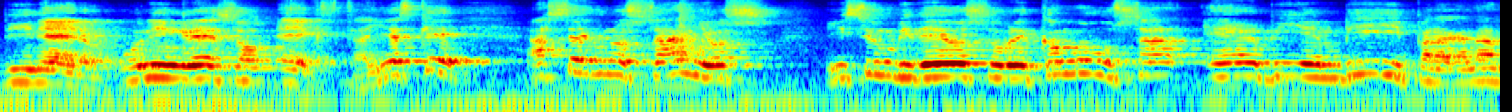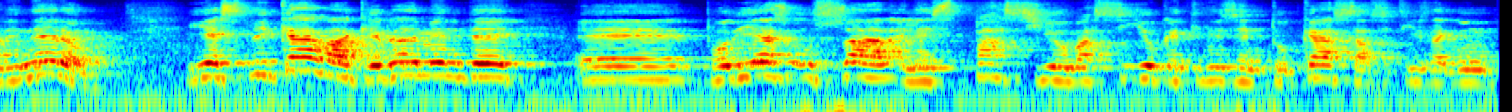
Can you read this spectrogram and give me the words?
dinero, un ingreso extra. Y es que hace algunos años hice un video sobre cómo usar Airbnb para ganar dinero. Y explicaba que realmente eh, podías usar el espacio vacío que tienes en tu casa, si tienes algún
